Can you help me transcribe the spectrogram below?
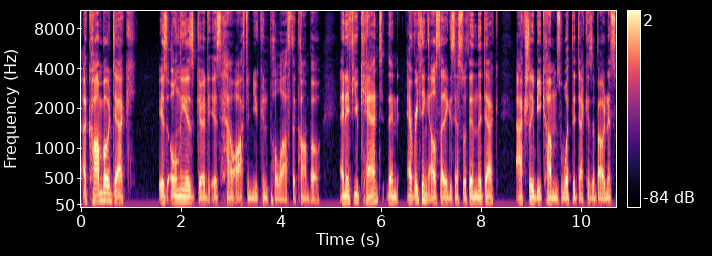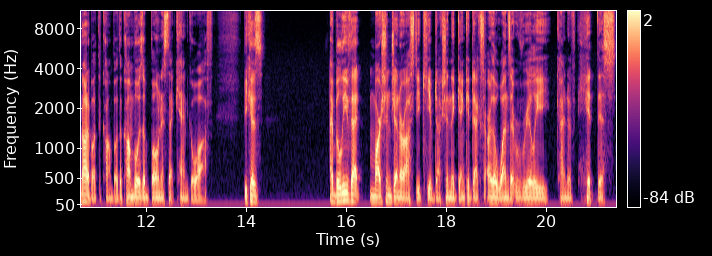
a combo deck is only as good as how often you can pull off the combo. And if you can't, then everything else that exists within the deck actually becomes what the deck is about. And it's not about the combo. The combo is a bonus that can go off. Because I believe that Martian Generosity, Key Abduction, the Genka decks are the ones that really kind of hit this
